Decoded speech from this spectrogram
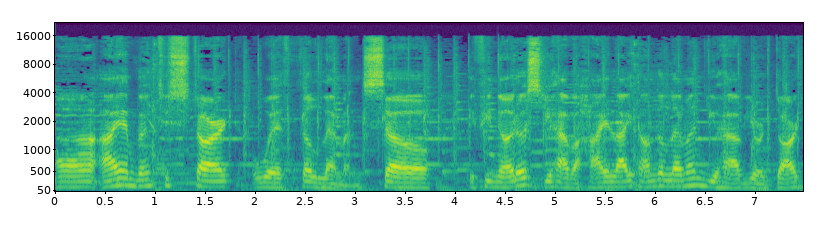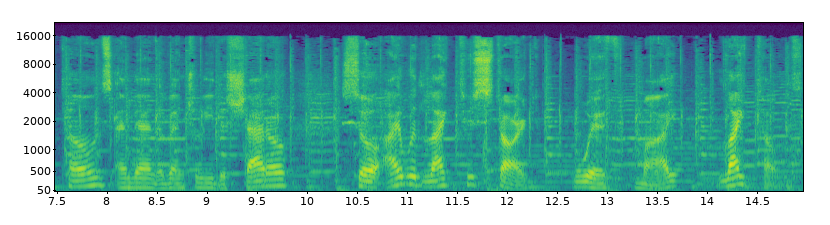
Uh, I am going to start with the lemon. So if you notice, you have a highlight on the lemon, you have your dark tones, and then eventually the shadow. So I would like to start with my light tones.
